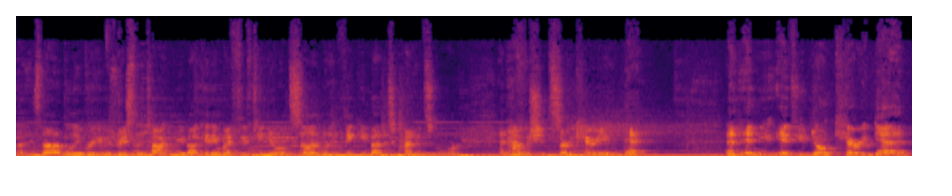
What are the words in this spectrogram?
uh, is not a believer. He was recently talking to me about getting my 15 year old son, like thinking about his credit score and how he should start carrying debt. And, and you, if you don't carry debt,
